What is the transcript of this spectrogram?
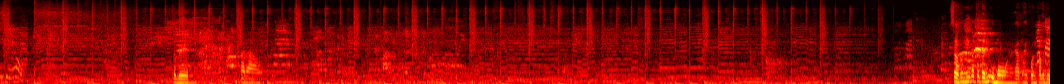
พี่จิวกระเบนปลาดาวส่วนตรงนี้ก็จะเป็นอุโมงค์นะครับ ให้คนเข้าไปดู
